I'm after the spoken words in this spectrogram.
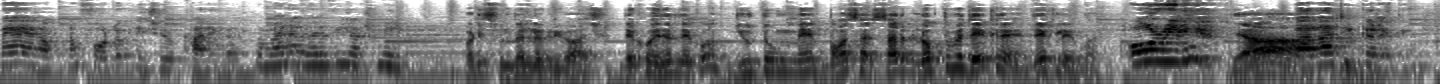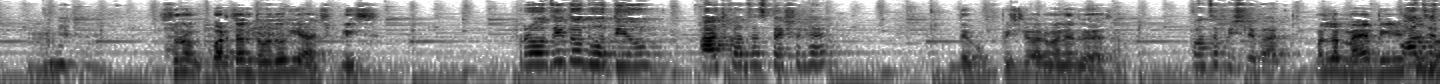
मैं अपना फ़ोटो खींच रही हूँ खाने का। हमारे घर की लक्ष्मी। बड़ी सुंदर लग रही हो आज। देखो इधर देखो YouTube में बहुत सारे लोग तुम्हें देख रहे हैं। देख ले एक बार। ओ रियली या। बाला ठीक कर लेती हूँ। सुनो बर्तन धो दोगी आज प्लीज़ रोजी तो धोती हूँ। आज कौन सा स्पेशल है? देखो पिछली बार मैंने धोया था। कौन सा पिछली बार? मतलब मैं बीच में धो?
